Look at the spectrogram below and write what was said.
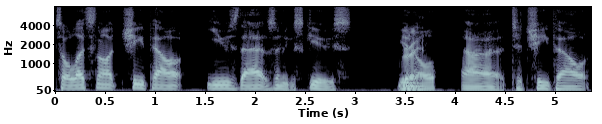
So let's not cheap out, use that as an excuse, you Right. know, uh, to cheap out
